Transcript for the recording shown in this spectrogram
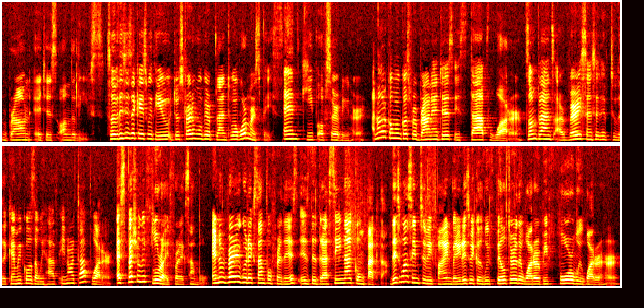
brown edges on the leaves. So if this is the case with you, just try to move your plant to a warmer space and keep observing her. Another common cause for brown edges is tap water. Some plants are very sensitive to the chemicals that we have in our tap water, especially fluoride for example. And a very good example for this is the Dracaena compacta. This one seems to be fine, but it is because we filter the water before we water her.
